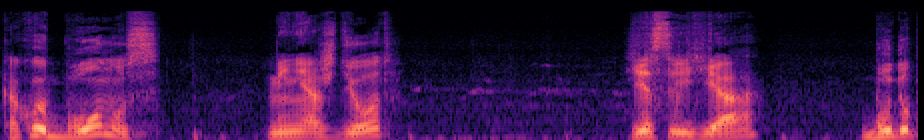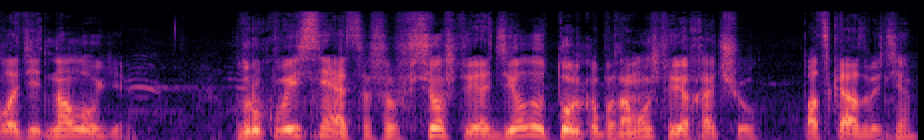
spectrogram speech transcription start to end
Какой бонус меня ждет, если я буду платить налоги? Вдруг выясняется, что все, что я делаю, только потому, что я хочу. Подсказывайте.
